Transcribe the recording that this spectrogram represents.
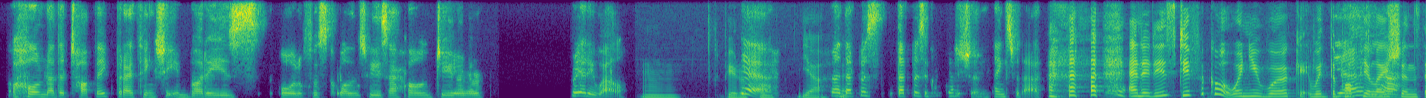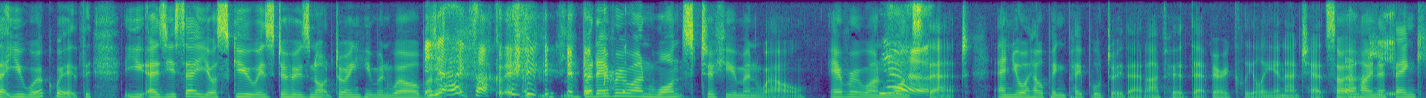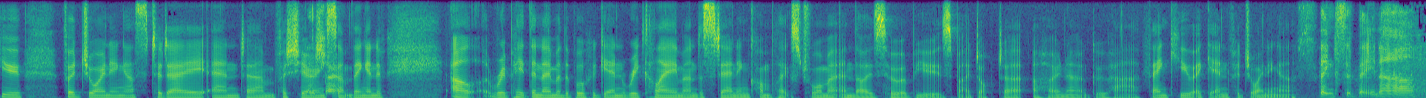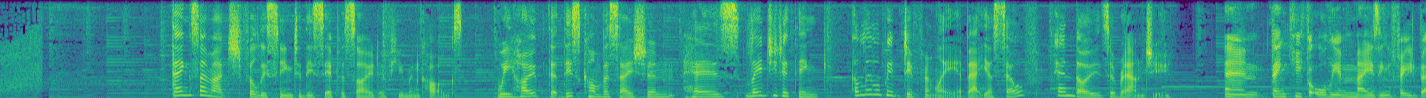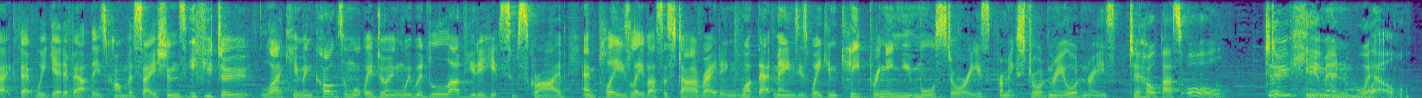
a whole nother topic, but I think she embodies all of those qualities I hold dear really well. Mm, beautiful. Yeah. Yeah. No, that was that was a good question. Thanks for that. and it is difficult when you work with the yeah. populations that you work with. You, as you say, your skew is to who's not doing human well. But yeah, exactly. but everyone wants to human well. Everyone yeah. wants that. And you're helping people do that. I've heard that very clearly in our chat. So, thank Ahona, you. thank you for joining us today and um, for sharing something. And if I'll repeat the name of the book again Reclaim Understanding Complex Trauma and Those Who Abuse by Dr. Ahona Guha. Thank you again for joining us. Thanks, Sabina. Thanks so much for listening to this episode of Human Cogs. We hope that this conversation has led you to think a little bit differently about yourself and those around you. And thank you for all the amazing feedback that we get about these conversations. If you do like Human Cogs and what we're doing, we would love you to hit subscribe and please leave us a star rating. What that means is we can keep bringing you more stories from extraordinary ordinaries to help us all do, do human well. well.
